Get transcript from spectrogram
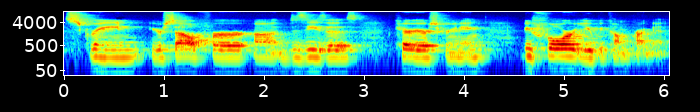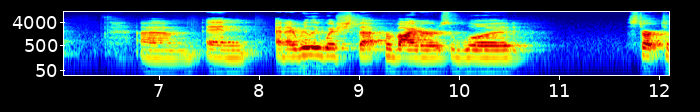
screen yourself for uh, diseases, carrier screening before you become pregnant. Um, and and I really wish that providers would start to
